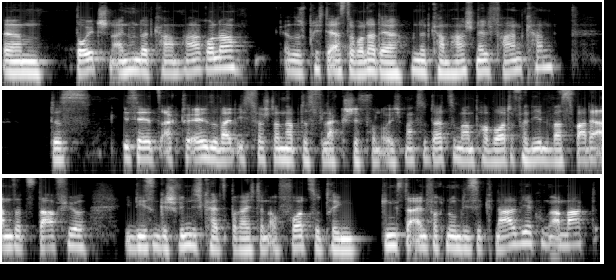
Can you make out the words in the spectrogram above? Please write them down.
ähm, deutschen 100 km/h Roller. Also sprich der erste Roller, der 100 km/h schnell fahren kann. Das ist ja jetzt aktuell, soweit ich es verstanden habe, das Flaggschiff von euch. Magst du dazu mal ein paar Worte verlieren? Was war der Ansatz dafür, in diesen Geschwindigkeitsbereich dann auch vorzudringen? Ging es da einfach nur um die Signalwirkung am Markt?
